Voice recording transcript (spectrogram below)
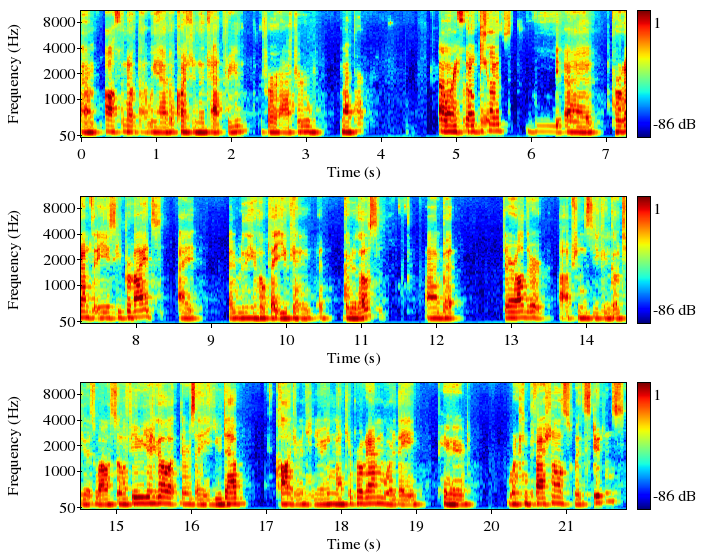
Um, also note that we have a question in the chat for you for after my part. Oh, um, great, so thank besides you. the uh, programs that ASCE provides, I, I really hope that you can go to those. Uh, but there are other options you can go to as well. So a few years ago, there was a UW College of Engineering mentor program where they paired working professionals with students.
